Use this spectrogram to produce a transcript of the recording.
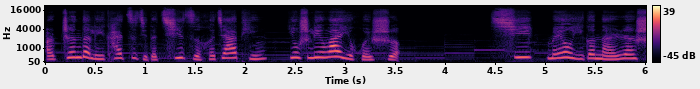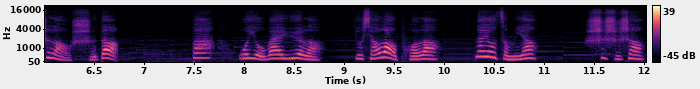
而真的离开自己的妻子和家庭又是另外一回事。七没有一个男人是老实的。八我有外遇了，有小老婆了，那又怎么样？事实上，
